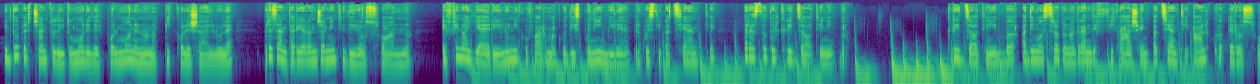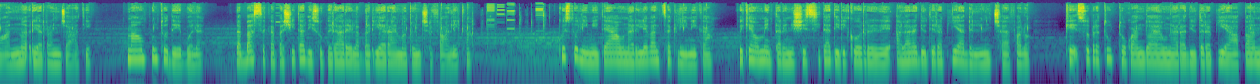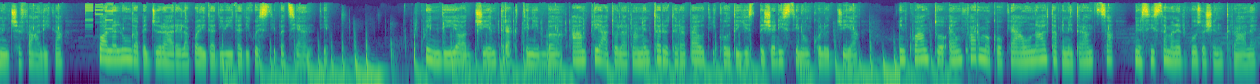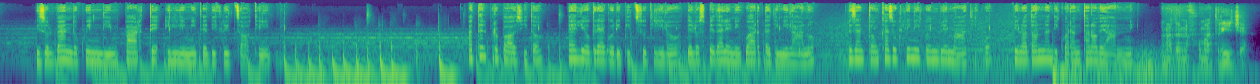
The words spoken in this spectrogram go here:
Il 2% dei tumori del polmone non a piccole cellule presenta riarrangiamenti di ROS1 e fino a ieri l'unico farmaco disponibile per questi pazienti era stato il crizotinib. Crizotinib ha dimostrato una grande efficacia in pazienti ALK e ROS1 riarrangiati, ma ha un punto debole, la bassa capacità di superare la barriera ematoencefalica. Questo limite ha una rilevanza clinica, poiché aumenta la necessità di ricorrere alla radioterapia dell'encefalo che, soprattutto quando è una radioterapia panencefalica, può alla lunga peggiorare la qualità di vita di questi pazienti. Quindi oggi Entrectinib ha ampliato l'armamentario terapeutico degli specialisti in oncologia, in quanto è un farmaco che ha un'alta penetranza nel sistema nervoso centrale, risolvendo quindi in parte il limite di crizotinib. A tal proposito, Elio Gregori Pizzutilo dell'ospedale Niguarda di Milano presenta un caso clinico emblematico di una donna di 49 anni. Una donna fumatrice,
